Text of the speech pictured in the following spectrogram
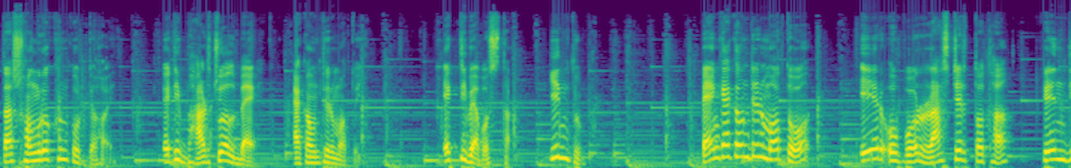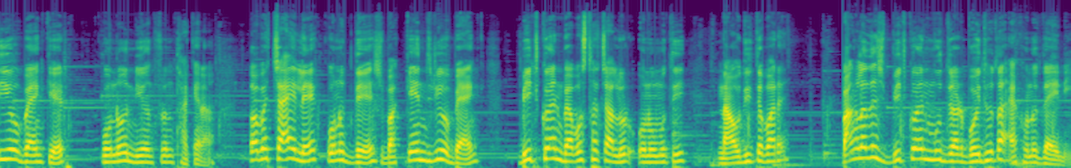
তা সংরক্ষণ করতে হয়। এটি ভার্চুয়াল ব্যাংক অ্যাকাউন্টের মতোই। একটি ব্যবস্থা। কিন্তু ব্যাংক অ্যাকাউন্টের মতো এর ওপর রাষ্ট্রের তথা কেন্দ্রীয় ব্যাংকের কোনো নিয়ন্ত্রণ থাকে না। তবে চাইলে কোনো দেশ বা কেন্দ্রীয় ব্যাংক বিটকয়েন ব্যবস্থা চালুর অনুমতি নাও দিতে পারে। বাংলাদেশ বিটকয়েন মুদ্রার বৈধতা এখনও দেয়নি।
